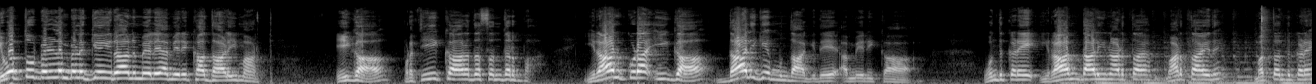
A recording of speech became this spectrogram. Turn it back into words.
ಇವತ್ತು ಬೆಳ್ಳಂ ಬೆಳಗ್ಗೆ ಇರಾನ್ ಮೇಲೆ ಅಮೆರಿಕ ದಾಳಿ ಮಾಡ್ತು ಈಗ ಪ್ರತೀಕಾರದ ಸಂದರ್ಭ. ಇರಾನ್ ಕೂಡ ಈಗ ದಾಳಿಗೆ ಮುಂದಾಗಿದೆ ಅಮೆರಿಕ. ಒಂದು ಕಡೆ ಇರಾನ್ ದಾಳಿ ನಾಡ್ತಾ, ಮಾಡ್ತಾ ಇದೆ, ಮತ್ತೊಂದು ಕಡೆ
